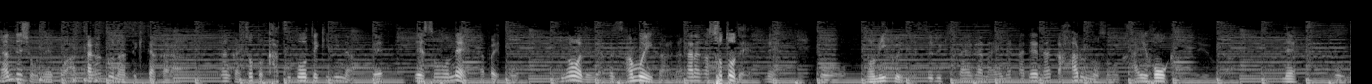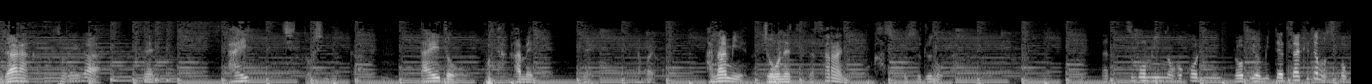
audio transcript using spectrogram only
なんでしょうね、こう、暖かくなってきたから、なんかちょっと活動的になって、で、そのね、やっぱりこう、今までやっぱり寒いからなかなか外でね、こう、飲み食いする機会がない中で、なんか春のその開放感というか、ね、こう、うららかな、それが、ね、大地というか、大度を高めて、花見への情熱がさらに加速するのかな。なんか、つぼみの誇りのびを見てるだけでもすごく、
